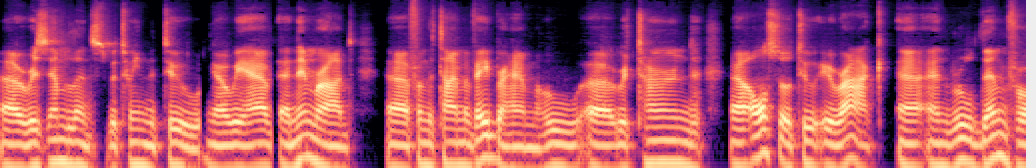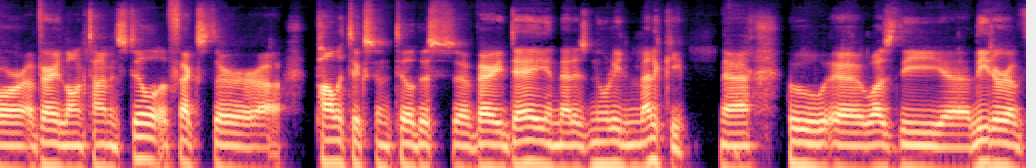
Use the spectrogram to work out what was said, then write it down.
resemblance between the two. You know, we have Nimrod, uh, from the time of Abraham, who uh, returned uh, also to Iraq uh, and ruled them for a very long time and still affects their uh, politics until this uh, very day, and that is Nouri al-Maliki. who was the leader of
